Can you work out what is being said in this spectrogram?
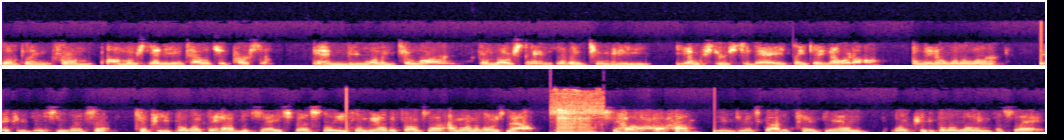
something from almost any intelligent person and be willing to learn from those things. I think too many youngsters today think they know it all and they don't want to learn. If you just listen to people, what they have to say, especially some of the older folks, I'm one of those now. Mm-hmm. So uh, you just got to take in what people are willing to say.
